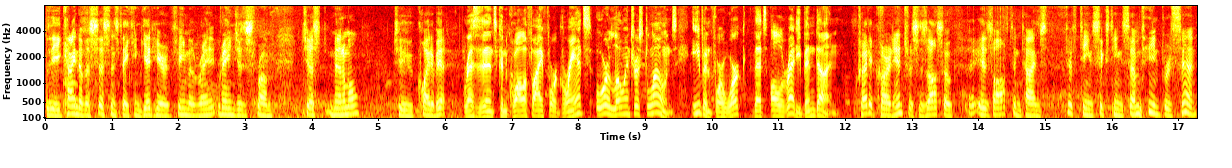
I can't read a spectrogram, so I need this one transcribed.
The kind of assistance they can get here at FEMA ra ranges from just minimal to quite a bit. Residents can qualify for grants or low interest loans, even for work that's already been done. Credit card interest is also is oftentimes 15, 16, 17 percent.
